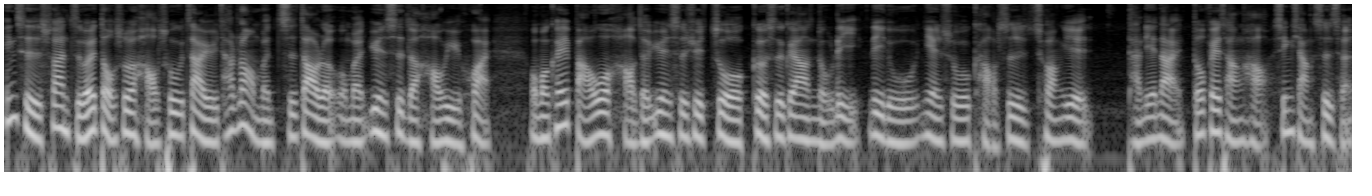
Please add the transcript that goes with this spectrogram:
因此，算紫微斗数的好处在于，它让我们知道了我们运势的好与坏，我们可以把握好的运势去做各式各样努力，例如念书、考试、创业、谈恋爱都非常好，心想事成。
